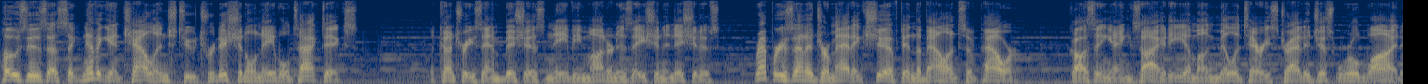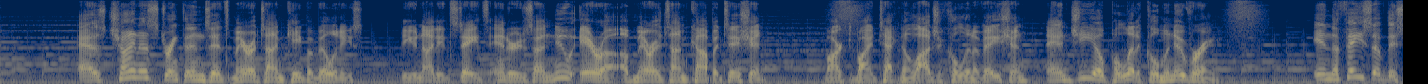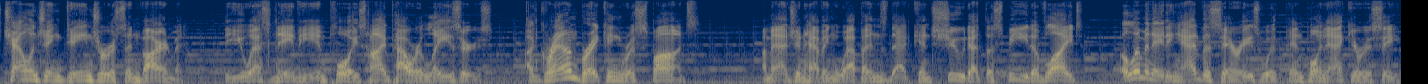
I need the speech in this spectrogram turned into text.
poses a significant challenge to traditional naval tactics. The country's ambitious Navy modernization initiatives represent a dramatic shift in the balance of power, causing anxiety among military strategists worldwide. As China strengthens its maritime capabilities, the United States enters a new era of maritime competition, marked by technological innovation and geopolitical maneuvering. In the face of this challenging, dangerous environment, the U.S. Navy employs high power lasers, a groundbreaking response Imagine having weapons that can shoot at the speed of light, eliminating adversaries with pinpoint accuracy.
